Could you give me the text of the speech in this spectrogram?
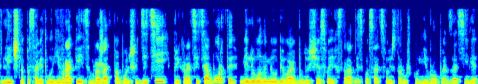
лично посоветовал европейцам рожать побольше детей, прекратить аборты, миллионами убивая будущее своих стран и спасать свою старушку Европы от засилия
